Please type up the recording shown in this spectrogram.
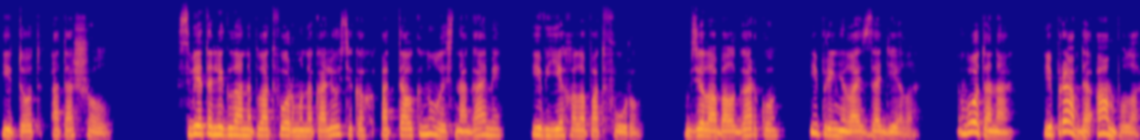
и тот отошел. Света легла на платформу на колесиках, оттолкнулась ногами и въехала под фуру. Взяла болгарку и принялась за дело. Вот она, и правда ампула.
